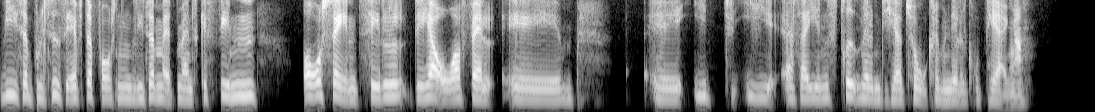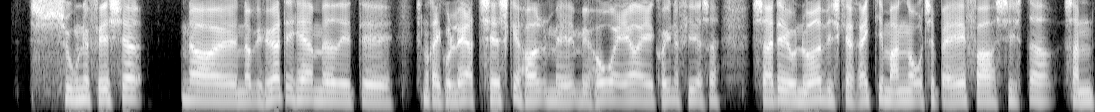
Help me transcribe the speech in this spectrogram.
viser politiets efterforskning ligesom, at man skal finde årsagen til det her overfald øh, øh, i, i, altså i en strid mellem de her to kriminelle grupperinger. Sune Fischer, når, øh, når vi hører det her med et øh, sådan regulært tæskehold med, med HA og AK81, så er det jo noget, vi skal rigtig mange år tilbage for sidst at sådan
